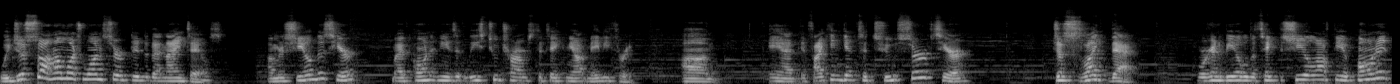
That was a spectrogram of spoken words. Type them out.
We just saw how much one surf did to that Ninetales. I'm going to shield this here. My opponent needs at least two charms to take me out, maybe three. Um, and if I can get to two surfs here, just like that, we're going to be able to take the shield off the opponent,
